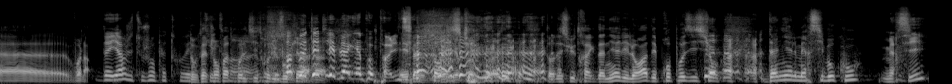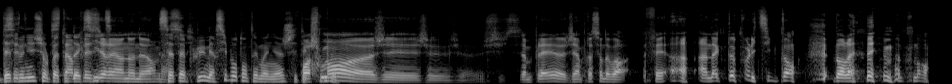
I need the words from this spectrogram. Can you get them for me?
Euh, voilà. D'ailleurs, j'ai toujours pas trouvé. Donc, le t'as toujours pas titre, trouvé le hein. titre du Ce sera bouquin. peut-être les blagues à Popol. Et ben, t'en discuteras avec Daniel. Il aura des propositions. Daniel, merci beaucoup Merci d'être venu sur le C'était plateau un d'Axit. plaisir et un honneur. Ça t'a plu Merci pour ton témoignage. Cool. Franchement, euh, ça me plaît. J'ai l'impression d'avoir fait un, un acte politique dans, dans l'année maintenant.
